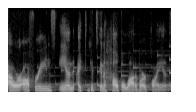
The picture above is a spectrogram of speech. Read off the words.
our offerings, and I think it's going to help a lot of our clients.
